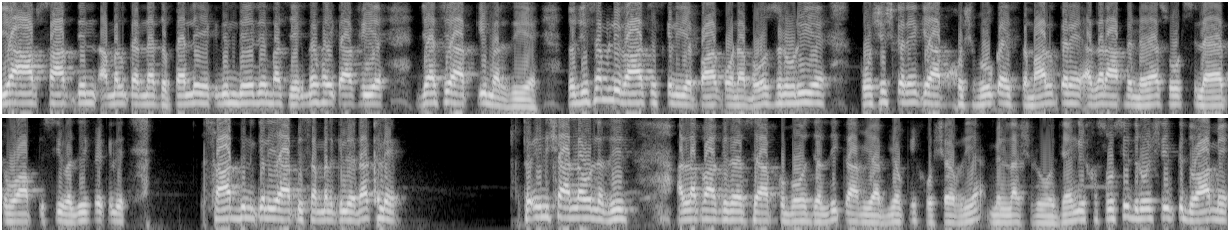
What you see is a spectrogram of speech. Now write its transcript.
या आप सात दिन अमल करना है तो पहले एक दिन दे दें, बस एक दफ़ा ही काफ़ी है, जैसे आपकी मर्ज़ी है। तो जिसम लिबास इसके लिए पाक होना बहुत ज़रूरी है। कोशिश करें कि आप खुशबू का इस्तेमाल करें। अगर आपने नया सूट सिलाया तो वो आप इसी वजीफे के लिए, सात दिन के लिए आप इस अमल के लिए रख लें। तो इन लजीज अल्लाह पाक की तरफ़ से आपको बहुत जल्दी कामयाबियों की खुशखबरियाँ मिलना शुरू हो जाएँगी। खसूसी दरूज शरीफ की दुआ में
